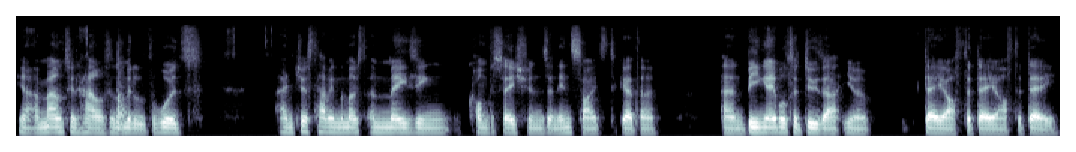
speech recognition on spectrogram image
you know, a mountain house in the middle of the woods, and just having the most amazing conversations and insights together, and being able to do that, you know, day after day after day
